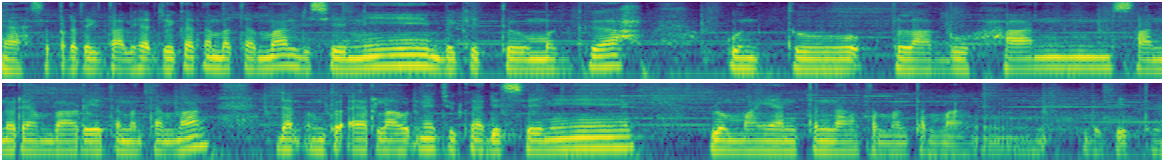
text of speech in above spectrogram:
Nah, seperti kita lihat juga teman-teman di sini begitu megah untuk pelabuhan Sanur yang baru ya teman-teman dan untuk air lautnya juga di sini lumayan tenang teman-teman. Begitu.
